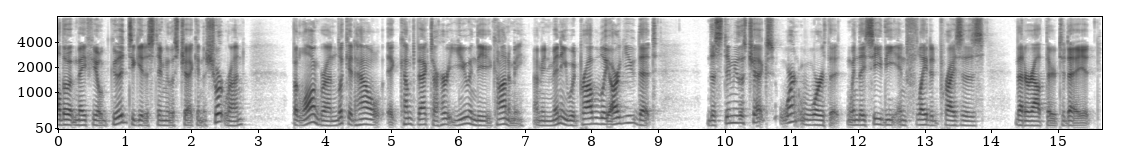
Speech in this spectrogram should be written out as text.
Although it may feel good to get a stimulus check in the short run, but long run, look at how it comes back to hurt you and the economy. I mean, many would probably argue that the stimulus checks weren't worth it when they see the inflated prices that are out there today. It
